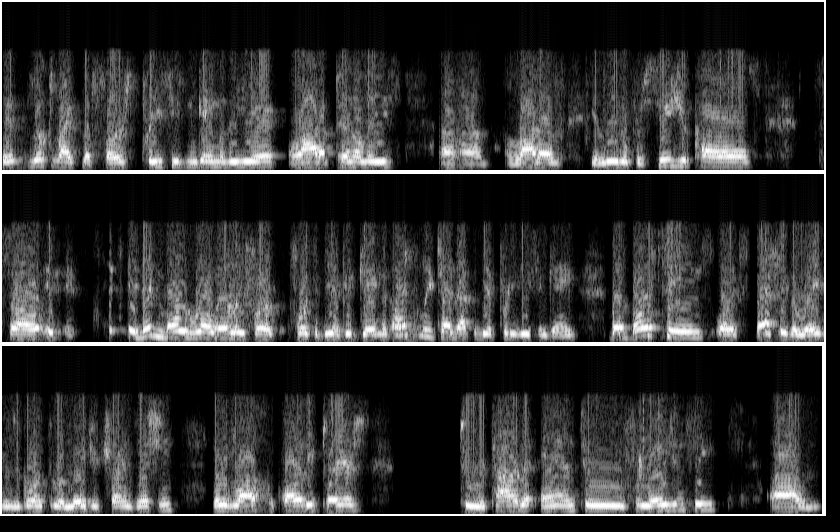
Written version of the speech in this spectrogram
it looked like the first preseason game of the year. A lot of penalties, uh, a lot of illegal procedure calls. So it, it, it didn't bode well early for, for it to be a good game. It ultimately turned out to be a pretty decent game. But both teams, well, especially the Ravens, are going through a major transition. They've lost some quality players to retirement and to free agency. Um,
